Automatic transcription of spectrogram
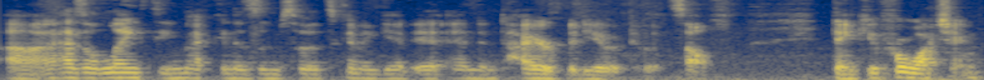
Uh, it has a lengthy mechanism, so it's going to get an entire video to itself. Thank you for watching.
